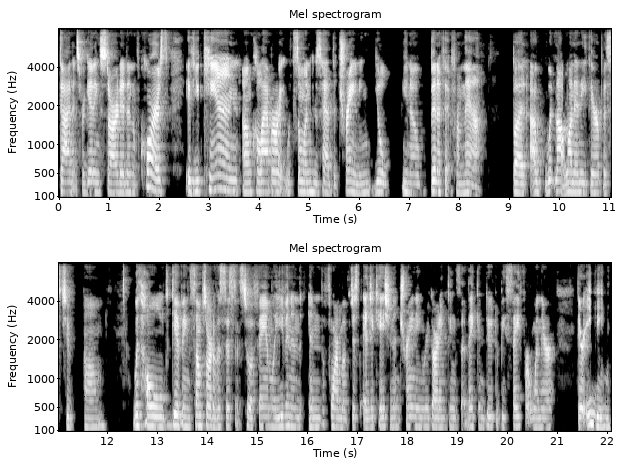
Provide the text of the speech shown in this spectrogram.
guidance for getting started, and of course, if you can um, collaborate with someone who's had the training, you'll you know benefit from that. But I would not want any therapist to um, withhold giving some sort of assistance to a family, even in in the form of just education and training regarding things that they can do to be safer when they're they're eating,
